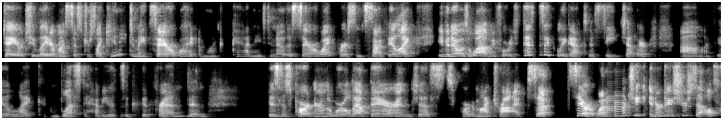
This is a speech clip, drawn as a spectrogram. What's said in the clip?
day or two later, my sister's like, You need to meet Sarah White. I'm like, Okay, I need to know this Sarah White person. So I feel like, even though it was a while before we physically got to see each other, um, I feel like I'm blessed to have you as a good friend and business partner in the world out there and just part of my tribe. So, Sarah, why don't you introduce yourself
